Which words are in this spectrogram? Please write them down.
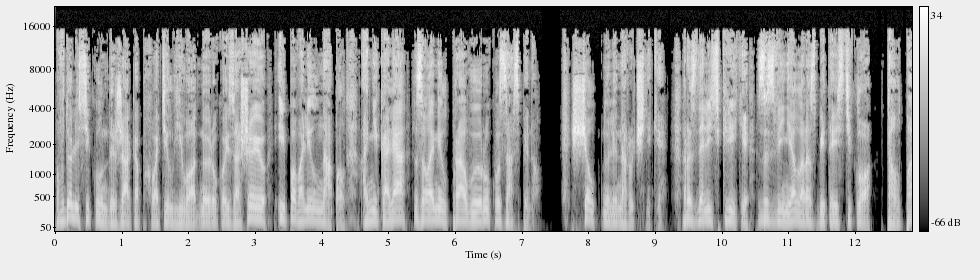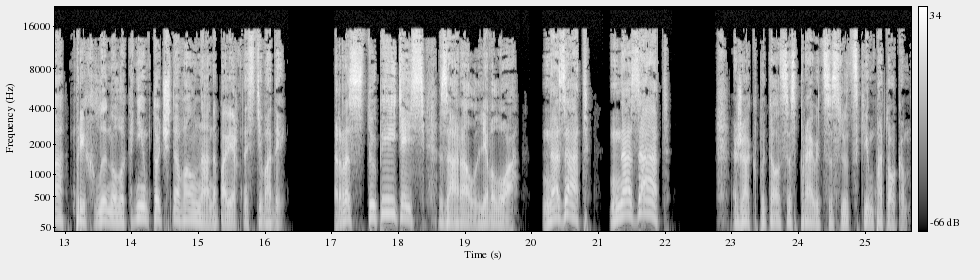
В долю секунды Жак обхватил его одной рукой за шею и повалил на пол, а Николя заломил правую руку за спину. Щелкнули наручники. Раздались крики, зазвенело разбитое стекло. Толпа прихлынула к ним, точно волна на поверхности воды. «Расступитесь!» — заорал Левалуа. «Назад! Назад!» Жак пытался справиться с людским потоком.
